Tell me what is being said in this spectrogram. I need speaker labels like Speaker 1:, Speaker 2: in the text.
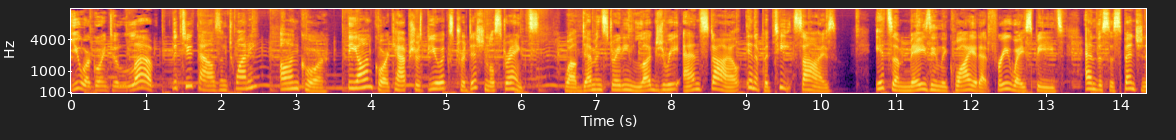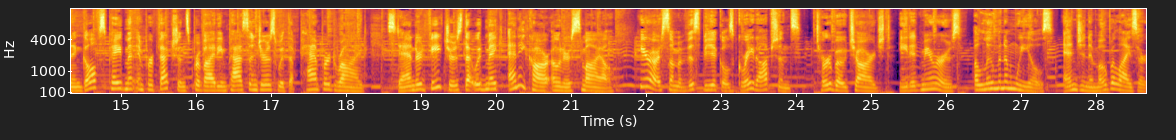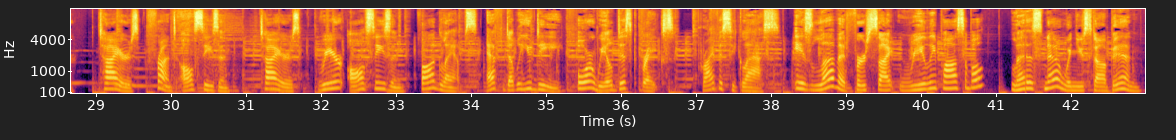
Speaker 1: You are going to love the 2020 Encore. The Encore captures Buick's traditional strengths while demonstrating luxury and style in a petite size. It's amazingly quiet at freeway speeds, and the suspension engulfs pavement imperfections, providing passengers with a pampered ride. Standard features that would make any car owner smile. Here are some of this vehicle's great options turbocharged, heated mirrors, aluminum wheels, engine immobilizer, tires, front all season, tires, rear all season, fog lamps, FWD, four wheel disc brakes, privacy glass. Is love at first sight really possible? Let us know when you stop in.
